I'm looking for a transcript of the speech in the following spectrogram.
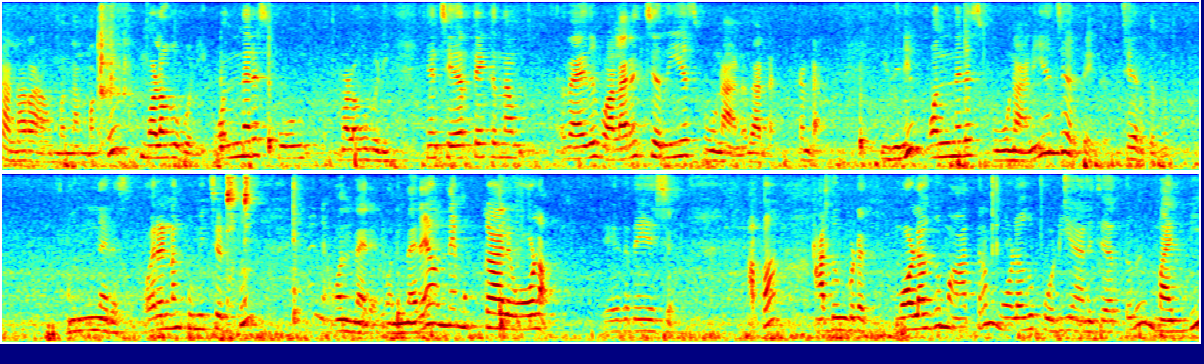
കളറാകുമ്പോൾ നമുക്ക് മുളക് പൊടി ഒന്നര സ്പൂൺ മുളക് പൊടി. ഞാൻ ചേർത്തേക്കുന്ന അതായത് വളരെ ചെറിയ സ്പൂണാണ് കണ്ട കണ്ട. ഇതിന് ഒന്നര സ്പൂണാണ് ഞാൻ ചേർത്തേക്ക് ചേർക്കുന്നത്. ഒന്നര ഒരെണ്ണം കുമിച്ചെടുത്തും ഒന്നര ഒന്നര ഒന്നേ മുക്കാലോളം ഏകദേശം. അപ്പം അതും കൂടെ മുളക് മാത്രം മുളക് പൊടിയാണ് ചേർത്തത്. മല്ലി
